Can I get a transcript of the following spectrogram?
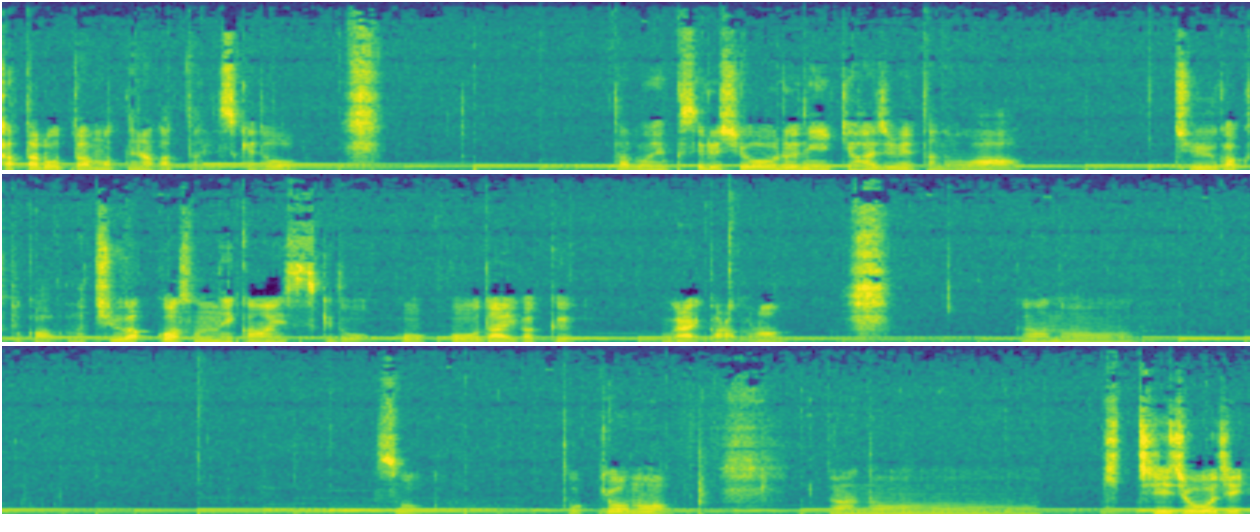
語ろうとは思ってなかったんですけど多分エクセルシオールに行き始めたのは中学とか、まあ、中学校はそんなに行かないですけど高校大学ぐらいからかな。あのそう。東京のあのー、吉祥寺？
